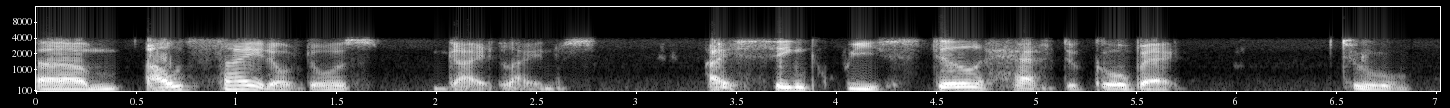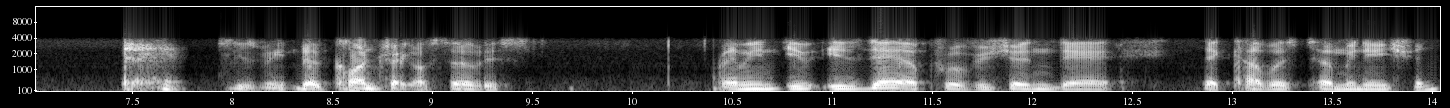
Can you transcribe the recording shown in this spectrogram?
Um, outside of those guidelines, I think we still have to go back to excuse me the contract of service. I mean, if, is there a provision there that covers termination?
